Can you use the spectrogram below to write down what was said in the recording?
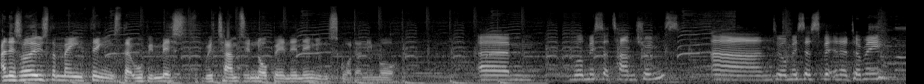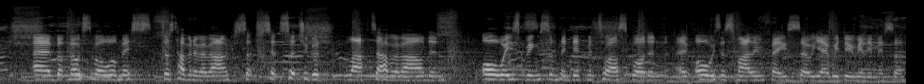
And is those the main things that will be missed with Tamsin not being in England squad anymore? Um, we'll miss her tantrums and we'll miss her spitting a dummy. Uh, but most of all, we'll miss just having her around. Such, such, a good laugh to have around and always brings something different to our squad and uh, always a smiling face. So yeah, we do really miss her.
